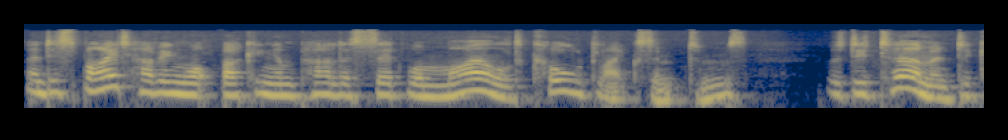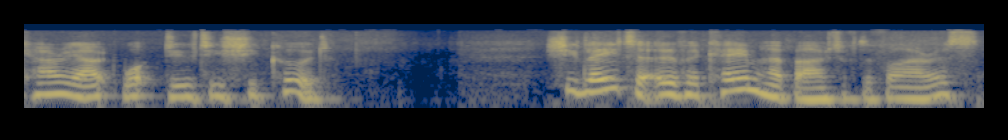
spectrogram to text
and despite having what Buckingham Palace said were mild cold like symptoms, was determined to carry out what duties she could. She later overcame her bout of the virus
